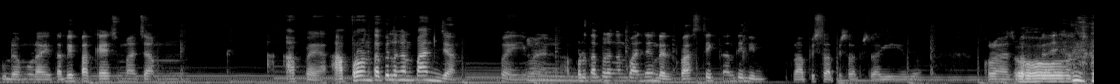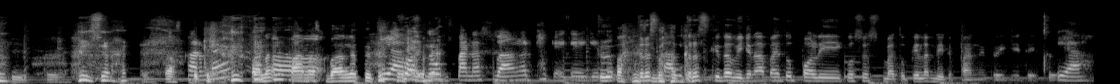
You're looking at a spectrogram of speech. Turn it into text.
udah mulai tapi pakai semacam apa ya apron tapi lengan panjang apa ya gimana hmm. apron tapi lengan panjang dari plastik nanti dilapis lapis lapis lagi gitu kalau oh gitu. Bisa. Karena panas uh, panas banget itu. iya itu panas. banget pakai kayak gitu. Terus banget. terus kita bikin apa itu? Poli khusus batu pilek di depan itu gitu. Itu iya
